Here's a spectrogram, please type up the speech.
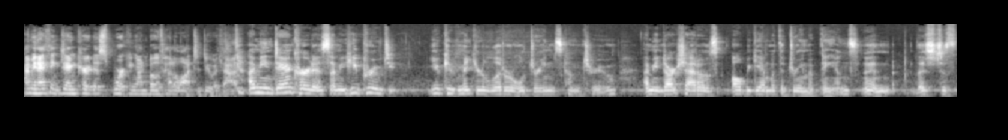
I mean, I think Dan Curtis working on both had a lot to do with that. I mean, Dan Curtis. I mean, he proved you, you could make your literal dreams come true. I mean, Dark Shadows all began with a dream of Dan's, and that's just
